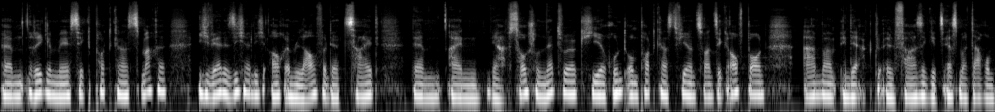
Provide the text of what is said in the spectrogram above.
ähm, regelmäßig Podcasts mache. Ich werde sicherlich auch im Laufe der Zeit ähm, ein ja, Social Network hier rund um Podcast 24 aufbauen, aber in der aktuellen Phase geht es erstmal darum,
